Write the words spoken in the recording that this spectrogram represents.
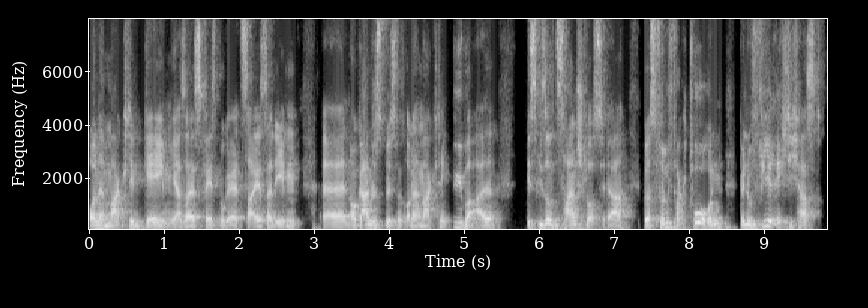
Online-Marketing-Game, ja, sei es Facebook-Ads, sei es halt eben äh, ein organisches Business, Online-Marketing, überall, ist wie so ein Zahnschloss, ja. Du hast fünf Faktoren. Wenn du vier richtig hast,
